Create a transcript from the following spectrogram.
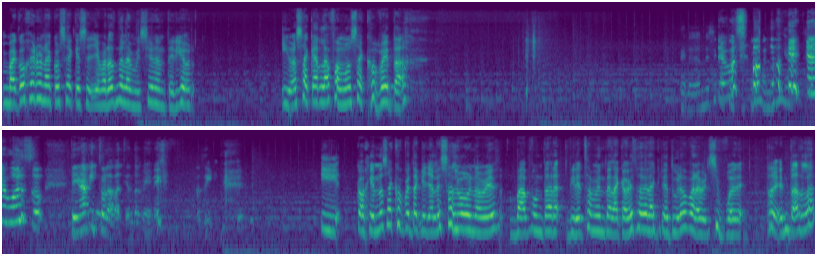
va a coger una cosa que se llevaron de la misión anterior y va a sacar la famosa escopeta. ¿Pero de dónde se pluma, niña? el bolso. Tenía una pistola Bastián también, ¿eh? Así. Y cogiendo esa escopeta que ya le salvó una vez, va a apuntar directamente a la cabeza de la criatura para ver si puede reventarla.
